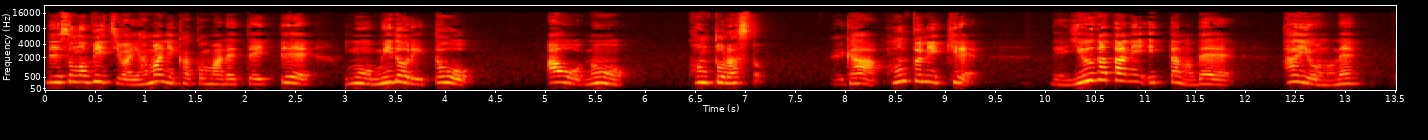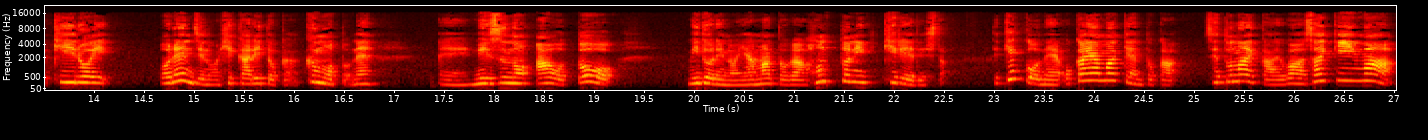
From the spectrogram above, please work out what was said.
でそのビーチは山に囲まれていてもう緑と青のコントラストが本当に綺麗。で夕方に行ったので太陽のね黄色いオレンジの光とか雲とね、えー、水の青と緑の山とが本当に綺麗でした。で結構ね岡山県とか瀬戸内海は最近は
